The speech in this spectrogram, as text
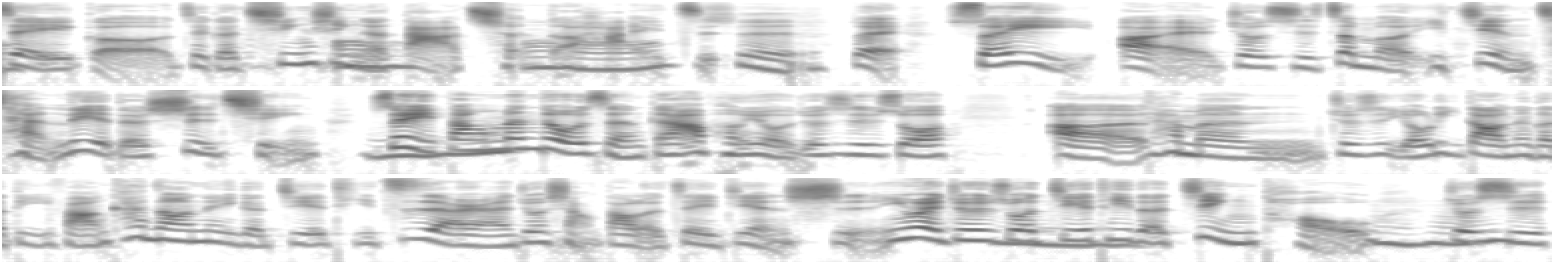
这个这个亲信的大臣的孩子，是。对，所以呃，就是这么一件惨烈的事情，所以当 Mendelssohn 跟他朋友就是说。呃，他们就是游历到那个地方，看到那个阶梯，自然而然就想到了这件事。因为就是说，阶梯的尽头就是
